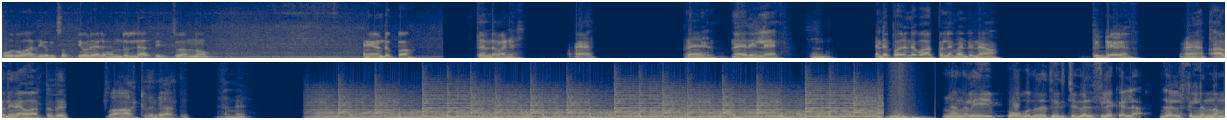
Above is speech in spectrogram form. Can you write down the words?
പൂർവാധികം സത്യോടെ അലഹമില്ല തിരിച്ചു വന്നു. എങ്ങനെയുണ്ട് ഉപ്പ? എന്താ പണി ഏ? നേ- നേരില്ലേ? എന്റെ പതിന്റെ വാർപ്പെല്ലാം കണ്ടിനാ? പിന്നെ? അറിഞ്ഞിനാ വാർത്തത്? വാർത്തയില്ല ഞങ്ങൾ ഈ പോകുന്നത് തിരിച്ച് ഗൾഫിലേക്കല്ല. ഗൾഫിൽ നിന്നും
